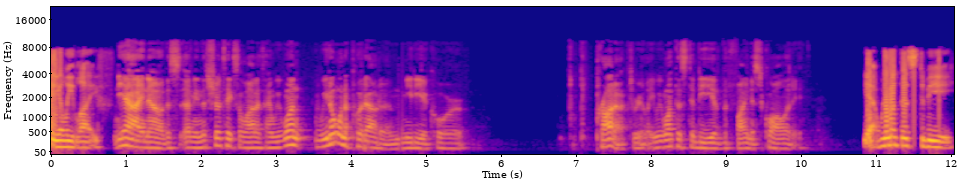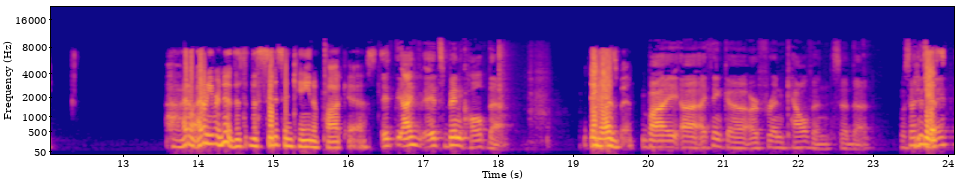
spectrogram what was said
daily life. yeah, I know. This, I mean, this show takes a lot of time. We want, we don't want to put out a media core product. Really, we want this to be of the finest quality. Yeah, we want this to be. I don't. I don't even know the the Citizen Kane of podcasts. It, I've, it's been called that It has been by, uh, I think, uh, our friend Calvin said that. Was that his Yes. name?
